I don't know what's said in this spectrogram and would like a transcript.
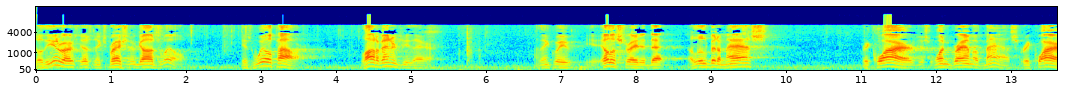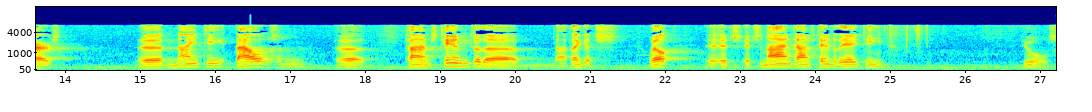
So the universe is just an expression of God's will. His willpower. A lot of energy there. I think we've illustrated that a little bit of mass requires, just one gram of mass requires uh, 90,000 uh, times 10 to the, I think it's, well, it's it's 9 times 10 to the 18th joules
